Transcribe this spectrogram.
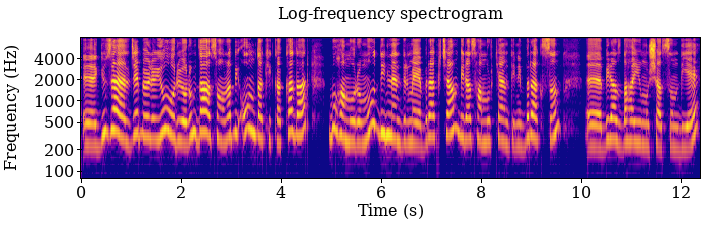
E, güzelce böyle yoğuruyorum. Daha sonra bir 10 dakika kadar bu hamurumu dinlendirmeye bırakacağım. Biraz hamur kendini bıraksın. E, biraz daha yumuşasın diye.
